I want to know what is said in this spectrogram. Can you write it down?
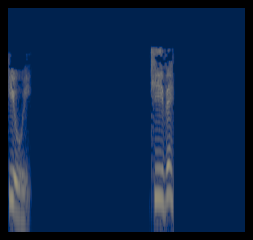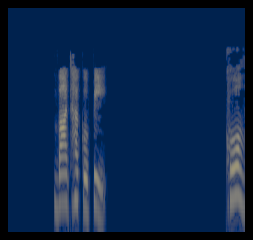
kiwi. कीवे बाधा कॉपी कोल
